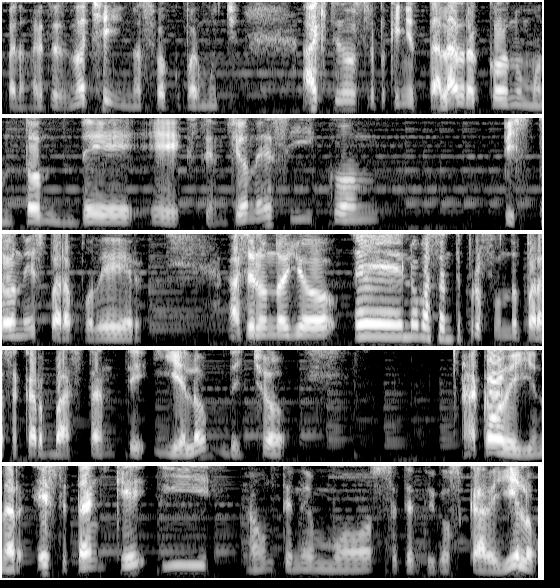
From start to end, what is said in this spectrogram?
bueno, ahorita es de noche y no se va a ocupar mucho. Aquí tenemos nuestro pequeño taladro con un montón de eh, extensiones y con pistones para poder hacer un hoyo eh, lo bastante profundo para sacar bastante hielo. De hecho, acabo de llenar este tanque y aún tenemos 72k de hielo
